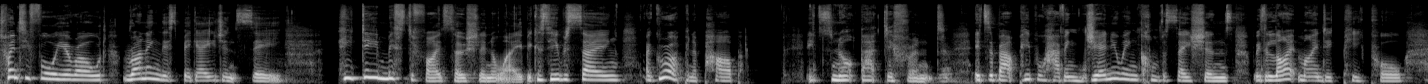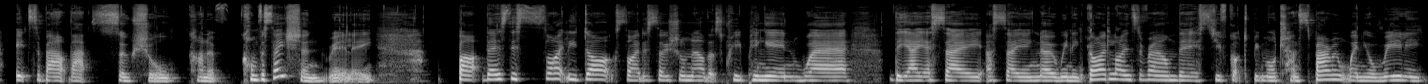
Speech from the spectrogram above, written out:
24 year old running this big agency he demystified social in a way because he was saying I grew up in a pub it's not that different. It's about people having genuine conversations with like minded people. It's about that social kind of conversation, really. But there's this slightly dark side of social now that's creeping in where the ASA are saying, no, we need guidelines around this. You've got to be more transparent when you're really,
